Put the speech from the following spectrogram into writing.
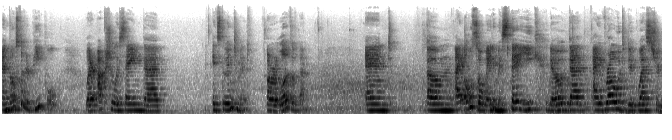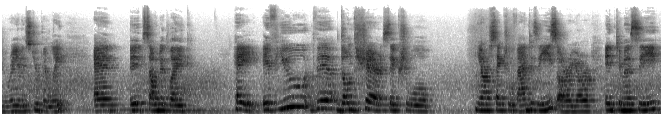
And most of the people were actually saying that it's too intimate, or a lot of them. And um, I also made a mistake, you know, that I wrote the question really stupidly, and it sounded like, "Hey, if you don't share sexual, your sexual fantasies or your intimacy,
